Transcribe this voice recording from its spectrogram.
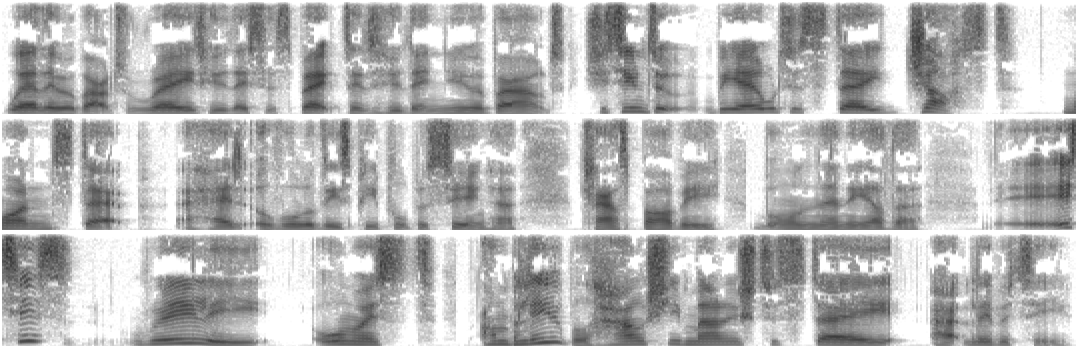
where they were about to raid, who they suspected, who they knew about. She seemed to be able to stay just one step ahead of all of these people pursuing her, Klaus Barbie more than any other. It is really almost unbelievable how she managed to stay at liberty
